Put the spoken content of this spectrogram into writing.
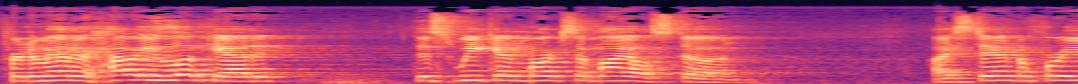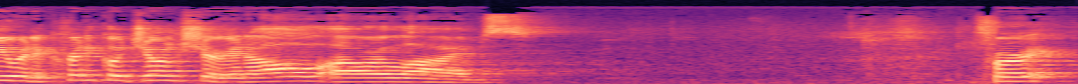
For no matter how you look at it, this weekend marks a milestone. I stand before you at a critical juncture in all our lives. For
